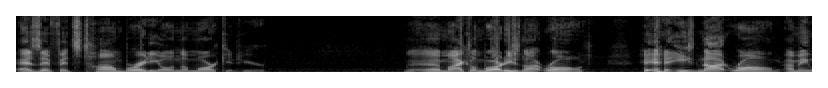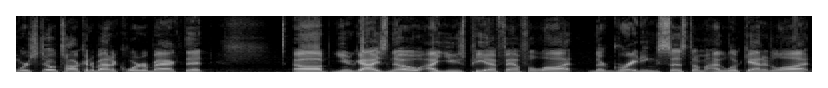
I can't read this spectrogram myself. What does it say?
as if it's Tom Brady on the market here. Uh, Mike Lombardi's not wrong. He's not wrong. I mean, we're still talking about a quarterback that uh, you guys know I use PFF a lot. Their grading system, I look at it a lot.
